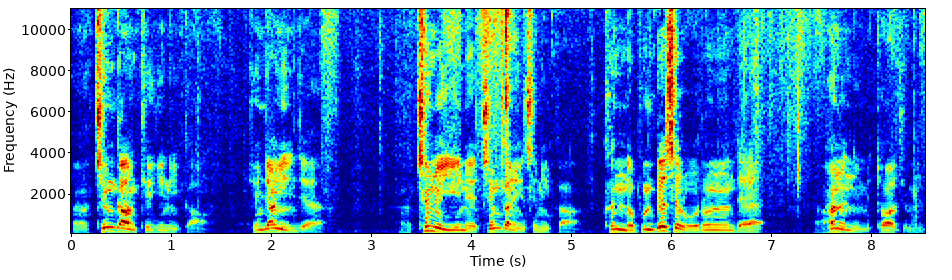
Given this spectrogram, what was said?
어, 정강격이니까 굉장히 이제 어, 천의 이인의 정관이 있으니까 큰 높은 뱃을 오르는데 하느님이 도와주는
